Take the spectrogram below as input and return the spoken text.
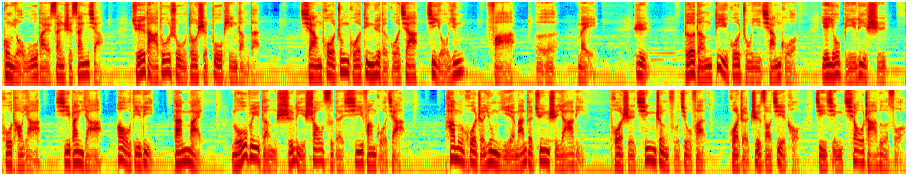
共有五百三十三项，绝大多数都是不平等的。强迫中国订约的国家既有英、法。俄、美、日、德等帝国主义强国，也有比利时、葡萄牙、西班牙、奥地利、丹麦、挪威等实力稍次的西方国家。他们或者用野蛮的军事压力迫使清政府就范，或者制造借口进行敲诈勒索，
